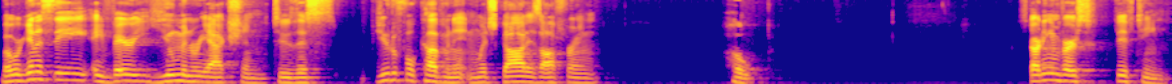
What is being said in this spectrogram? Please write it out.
But we're going to see a very human reaction to this beautiful covenant in which God is offering hope. Starting in verse 15.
